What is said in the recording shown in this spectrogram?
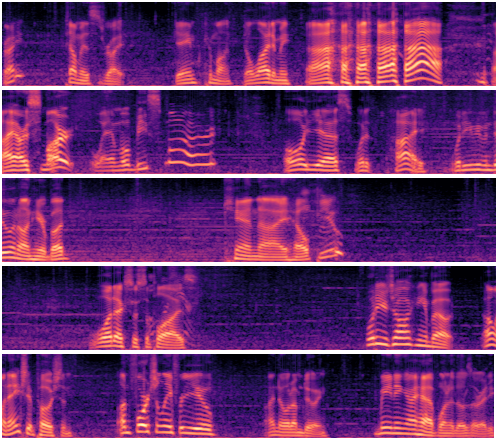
Right? Tell me this is right. Game, come on, don't lie to me. Ah ha ha ha ha! I are smart. Wham will be smart. Oh yes. What? Hi. What are you even doing on here, bud? Can I help you? What extra supplies? What are you talking about? Oh, an ancient potion. Unfortunately for you, I know what I'm doing. Meaning I have one of those already.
